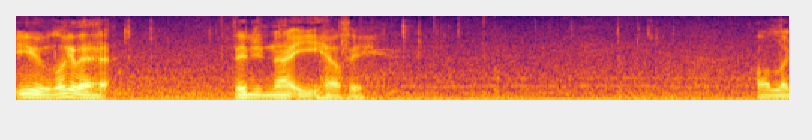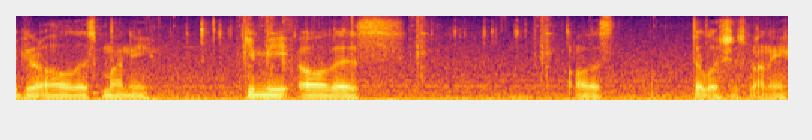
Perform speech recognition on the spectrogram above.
Ew. Look at that. They do not eat healthy. Oh, look at all this money. Give me all this. All this delicious money.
